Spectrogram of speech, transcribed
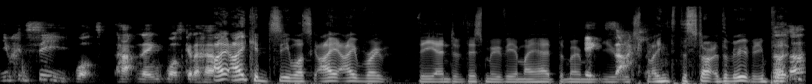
you can see what's happening, what's going to happen. I I can see what's I I wrote the end of this movie in my head the moment Exactly. you explained the start of the movie, but Uh-huh.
